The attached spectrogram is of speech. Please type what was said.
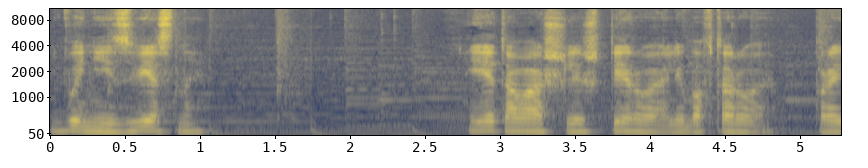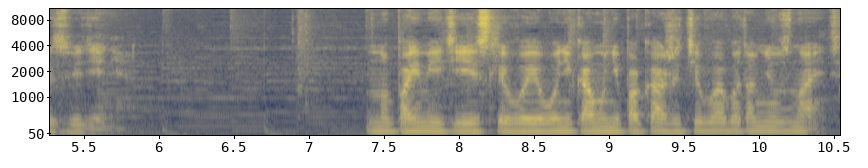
вы неизвестны, и это ваше лишь первое либо второе произведение. Но поймите, если вы его никому не покажете, вы об этом не узнаете.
